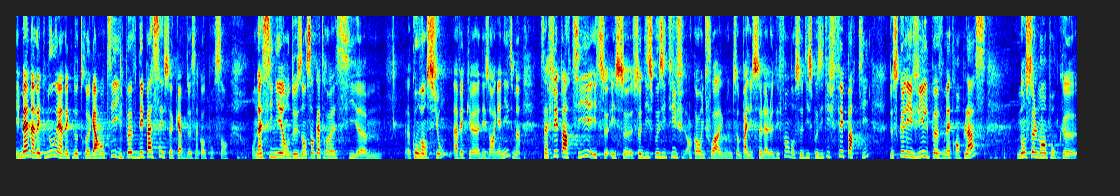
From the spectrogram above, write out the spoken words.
Et même avec nous et avec notre garantie, ils peuvent dépasser ce cap de 50%. On a signé en deux ans 186 euh, conventions avec des organismes. Ça fait partie, et, ce, dispositif, encore une fois, nous ne sommes pas les seuls à le défendre, ce dispositif fait partie de ce que les villes peuvent mettre en place non seulement pour que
